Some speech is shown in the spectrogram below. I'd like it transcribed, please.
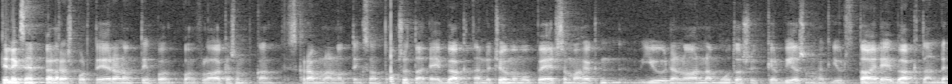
Till exempel transportera någonting på, på en flake som kan skramla någonting sånt, också ta det i beaktande. Kör man moped som har högt ljud och annan motorcykel, bil som har högt ljud, så ta det i beaktande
